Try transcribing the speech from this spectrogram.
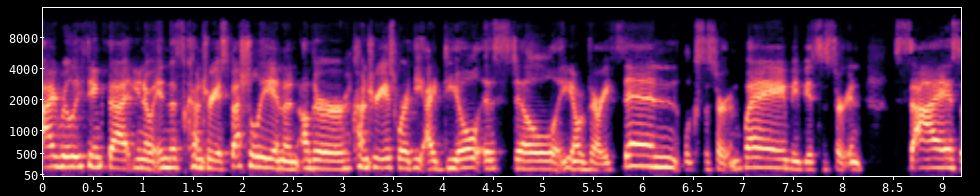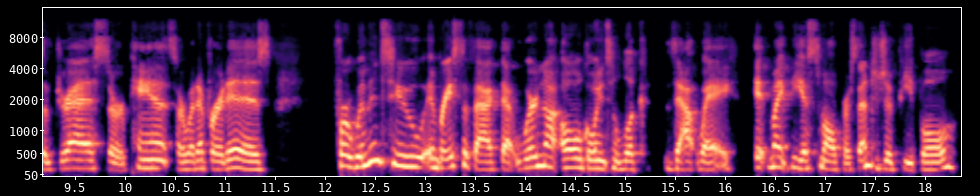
I really think that, you know, in this country, especially and in other countries where the ideal is still, you know, very thin, looks a certain way, maybe it's a certain size of dress or pants or whatever it is, for women to embrace the fact that we're not all going to look that way. It might be a small percentage of people,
